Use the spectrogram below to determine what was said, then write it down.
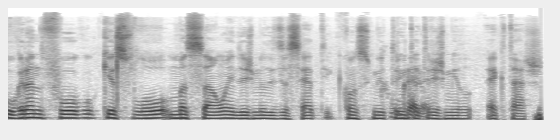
o grande fogo que assolou Mação em 2017 e que consumiu 33 mil hectares.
